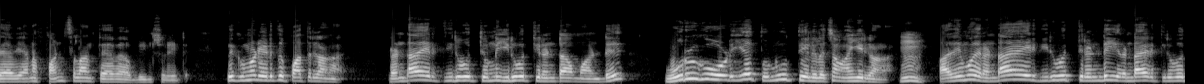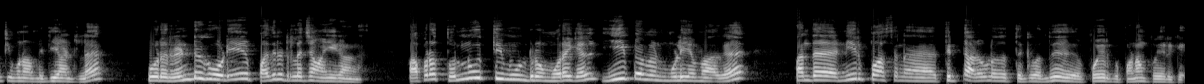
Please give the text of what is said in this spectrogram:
தேவையான ஃபண்ட்ஸ் எல்லாம் தேவை அப்படின்னு சொல்லிட்டு. இதுக்கு முன்னாடி எடுத்து பார்த்திருக்காங்க. ரெண்டாயிரத்தி இருபத்தி ஒண்ணு இருபத்தி ரெண்டாம் ஆண்டு ஒரு கோடியே தொண்ணூத்தி ஏழு லட்சம் வாங்கியிருக்காங்க. அதே மாதிரி ரெண்டாயிரத்தி இருபத்தி ரெண்டு ரெண்டாயிரத்தி இருபத்தி மூணாம் நிதியாண்டுல ஒரு ரெண்டு கோடியே பதினெட்டு லட்சம் வாங்கியிருக்காங்க அப்புறம் தொண்ணூத்தி மூன்று முறைகள் இ பேமெண்ட் மூலியமாக அந்த நீர்ப்பாசன திட்ட அலுவலகத்துக்கு வந்து போயிருக்கு பணம் போயிருக்கு.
